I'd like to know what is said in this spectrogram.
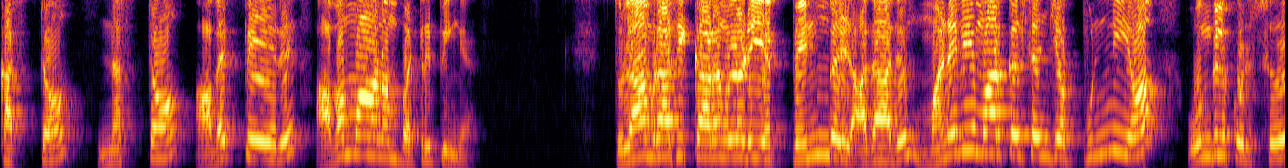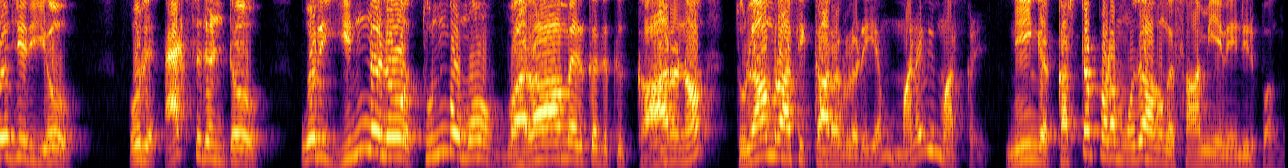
கஷ்டம் நஷ்டம் அவப்பேறு அவமானம் பற்றிருப்பீங்க துலாம் ராசிக்காரங்களுடைய பெண்கள் அதாவது மனைவிமார்கள் செஞ்ச புண்ணியம் உங்களுக்கு ஒரு சர்ஜரியோ ஒரு ஆக்சிடென்ட்டோ ஒரு இன்னலோ துன்பமோ வராமல் இருக்கிறதுக்கு காரணம் துலாம் ராசிக்காரர்களுடைய மனைவிமார்கள் நீங்க கஷ்டப்படும் போது அவங்க சாமியை வேண்டியிருப்பாங்க.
